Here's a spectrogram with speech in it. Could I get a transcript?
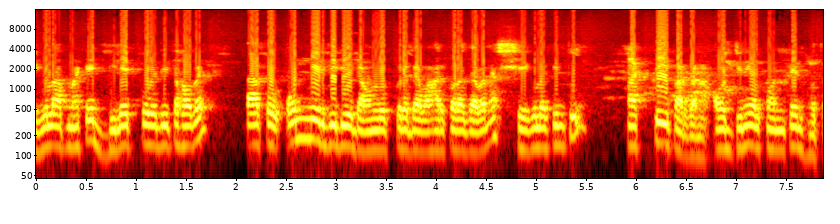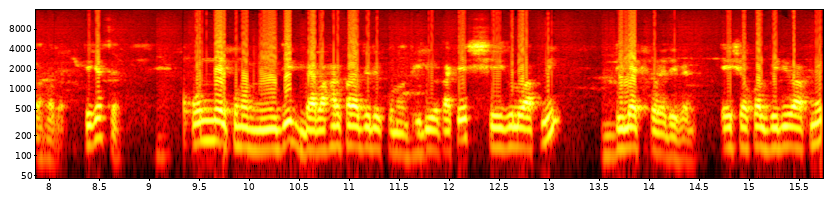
এগুলো আপনাকে ডিলেট করে দিতে হবে। তারপর অন্যের ভিডিও ডাউনলোড করে ব্যবহার করা যাবে না, সেগুলো কিন্তু থাকতেই পারবে না। অরিজিনাল কন্টেন্ট হতে হবে, ঠিক আছে? অন্যের কোনো মিউজিক ব্যবহার করা যদি কোনো ভিডিও থাকে, সেগুলো আপনি ডিলেট করে দিবেন। এই সকল ভিডিও আপনি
